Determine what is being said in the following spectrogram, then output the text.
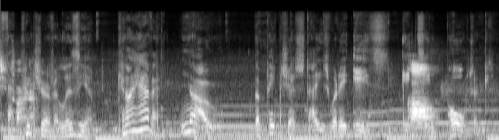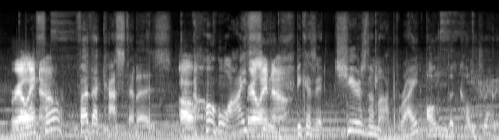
like that far enough. picture of Elysium. Can I have it? No. The picture stays where it is. It's Oh. important. Really now? For the customers. Oh, Oh, I Really see. now? Because it cheers them up, right? On the contrary,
